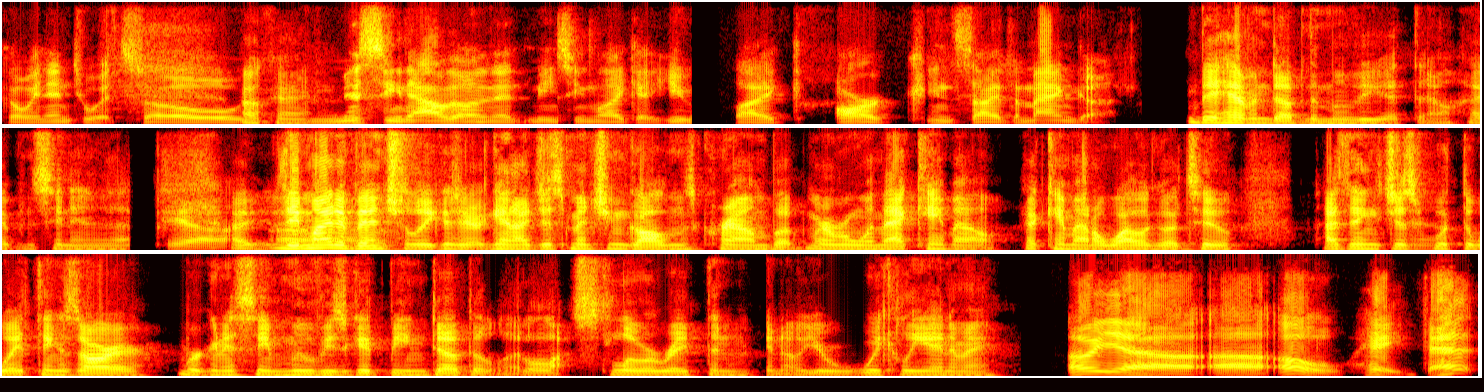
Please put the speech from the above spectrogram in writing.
going into it. So Okay. missing out on it means like a huge like arc inside the manga. They haven't dubbed the movie yet, though. I haven't seen any of that. Yeah. I, they might uh, eventually, because again, I just mentioned Goblin's Crown, but remember when that came out? That came out a while ago too. I think just Yeah. with the way things are, we're going to see movies get being dubbed at a lot slower rate than you know your weekly anime. Oh yeah. Uh, oh hey, that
